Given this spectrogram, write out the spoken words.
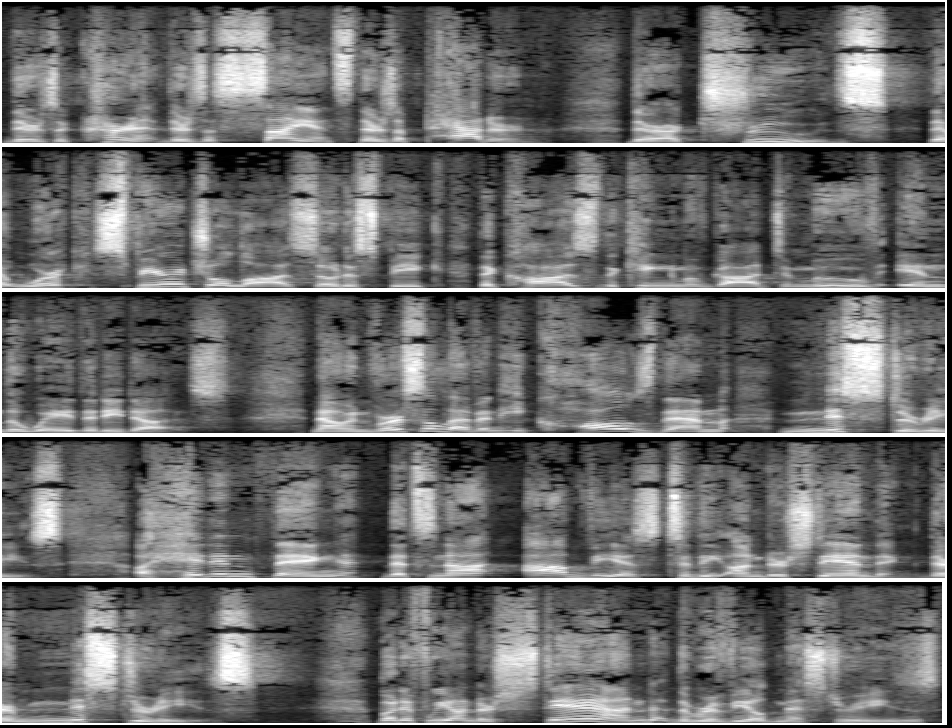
There's a current, there's a science, there's a pattern. There are truths that work, spiritual laws, so to speak, that cause the kingdom of God to move in the way that he does. Now, in verse 11, he calls them mysteries, a hidden thing that's not obvious to the understanding. They're mysteries. But if we understand the revealed mysteries,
